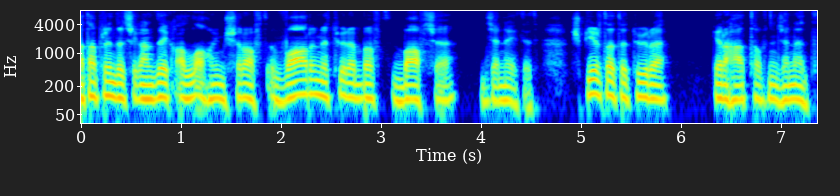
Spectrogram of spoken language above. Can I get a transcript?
ata prindër që kanë vdek Allahu i mëshiroftë varrin e tyre bëftë bahçe xhenetit. Shpirtat e tyre i rahatoftë në xhenet.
